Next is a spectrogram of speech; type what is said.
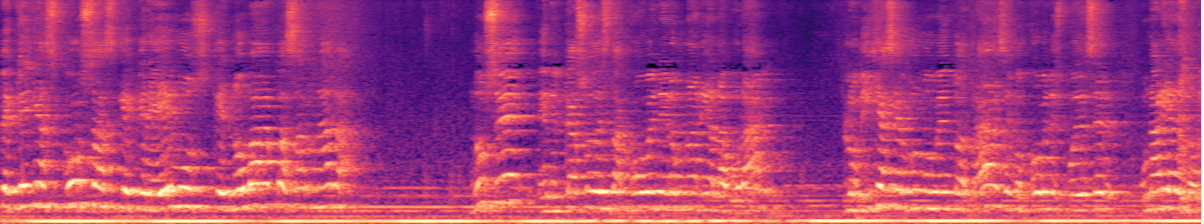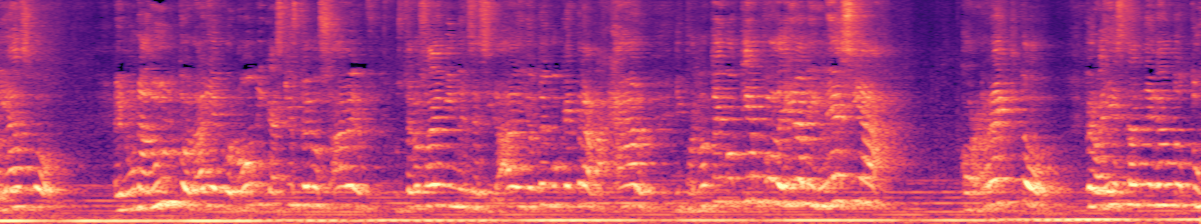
pequeñas cosas que creemos que no va a pasar nada. No sé, en el caso de esta joven era un área laboral. Lo dije hace algún momento atrás, en los jóvenes puede ser un área de noviazgo. En un adulto, el área económica. Es que usted no sabe, usted no sabe mis necesidades, yo tengo que trabajar y pues no tengo tiempo de ir a la iglesia. Correcto. Pero ahí estás negando tu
